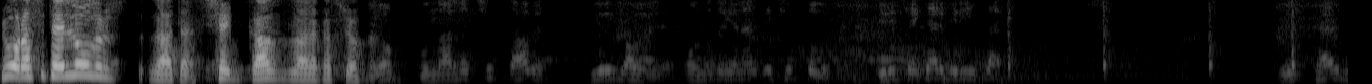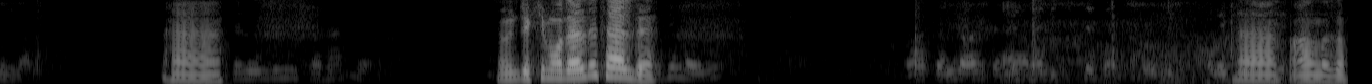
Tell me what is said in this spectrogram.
Yo orası telli olur zaten. Şey gazla alakası yok. Yok bunlarda çift abi. Bir gamayla. Onda da genellikle çift olur. Biri çeker biri iter. Bir tel bunlar. Ha. Önceki modelde teldi. Ha anladım.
